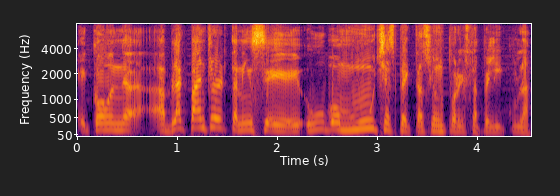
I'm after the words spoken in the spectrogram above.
eh, con a Black Panther también se, hubo mucha expectación por esta película.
